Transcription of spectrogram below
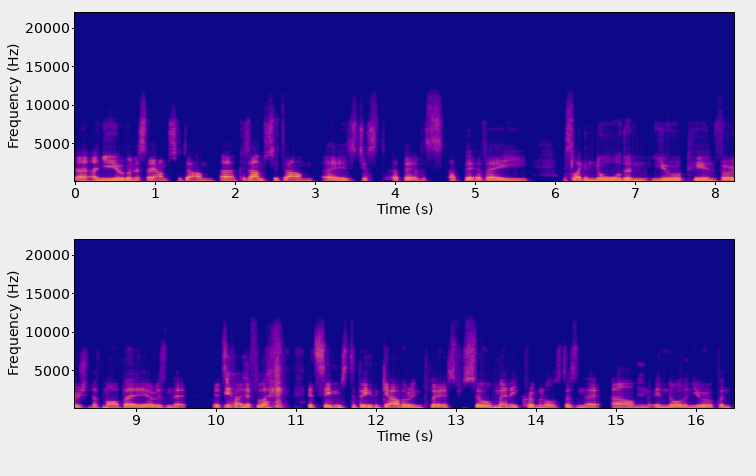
Uh, I knew you were going to say Amsterdam because Amsterdam uh, is just a bit of a, a bit of a. It's like a northern European version of Marbella, isn't it? It's Yeah. kind of like it seems to be the gathering place for so many criminals, doesn't it? Um, in Northern Europe, and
